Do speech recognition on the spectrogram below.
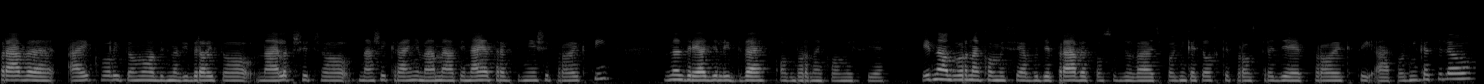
práve aj kvôli tomu, aby sme vybrali to najlepšie, čo v našej krajine máme a tie najatraktívnejšie projekty, sme zriadili dve odborné komisie. Jedna odborná komisia bude práve posudzovať podnikateľské prostredie, projekty a podnikateľov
